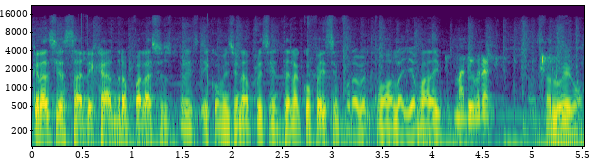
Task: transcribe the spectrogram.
Gracias a Alejandra Palacios, eh, convencional presidente de la COFES, por haber tomado la llamada. Y... Mario, gracias. Hasta luego.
